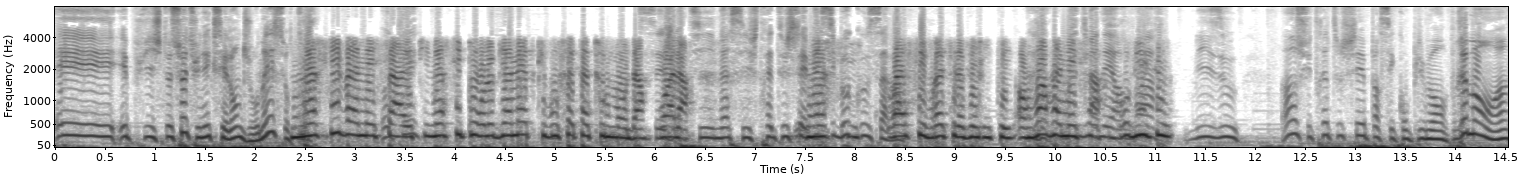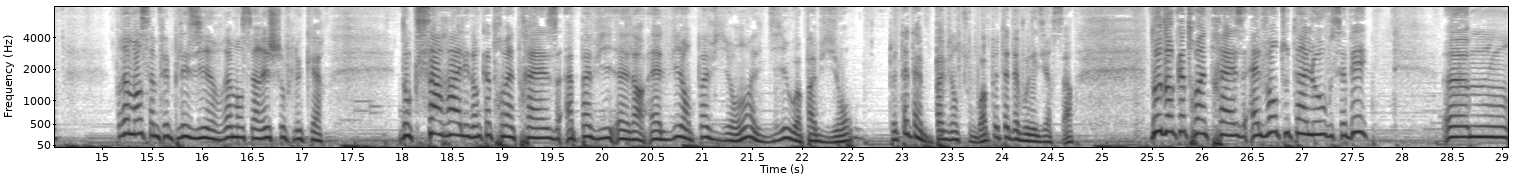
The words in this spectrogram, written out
Et, et puis, je te souhaite une excellente journée surtout. merci Vanessa. Et puis merci pour le bien-être que vous faites à tout le monde. hein. C'est Voilà. gentil, merci, je suis très touchée. Merci, beaucoup, Sarah. Ouais, c'est vrai, c'est la vérité. Au revoir Vanessa. journée, au Gros revoir. bisous. Bisous. Oh, je suis très touchée par ces compliments. Vraiment, hein. Vraiment, ça me fait plaisir. Vraiment, ça réchauffe le cœur. Donc, Sarah, elle est dans 93, à Pavi... Alors, elle vit en pavillon, elle dit, ou à pavillon. Peut-être un pavillon sous bois, peut-être elle voulait dire ça. Donc, dans 93, elle vend tout un lot, vous savez, euh,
